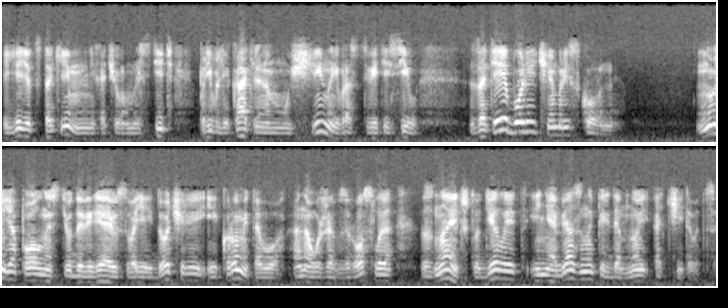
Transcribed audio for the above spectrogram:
едет с таким, не хочу вам льстить, привлекательным мужчиной в расцвете сил, затея более чем рискованная. Но я полностью доверяю своей дочери, и кроме того, она уже взрослая, знает, что делает, и не обязана передо мной отчитываться.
